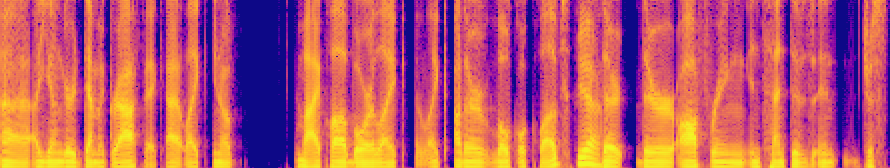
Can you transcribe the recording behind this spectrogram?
uh, a younger demographic at like you know my club or like like other local clubs Yeah. they're they're offering incentives and just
